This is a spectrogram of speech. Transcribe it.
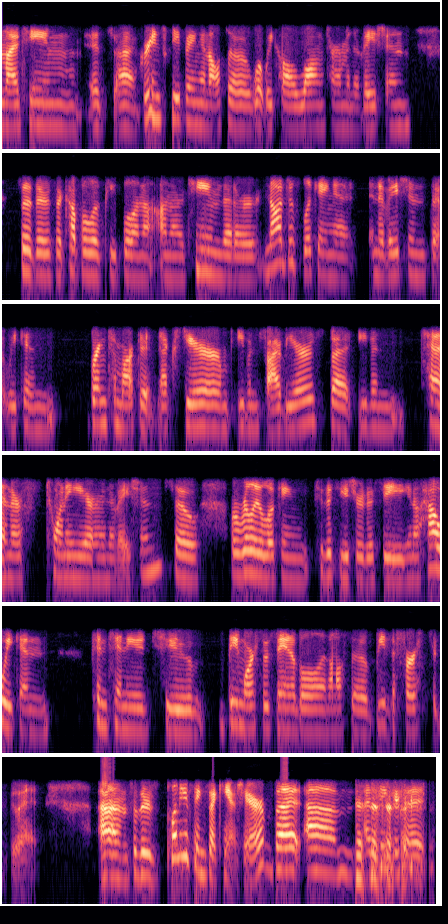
my team, it's uh, greenskeeping and also what we call long-term innovation. So there's a couple of people on, on our team that are not just looking at innovations that we can bring to market next year, even five years, but even 10 or 20 year innovations. So we're really looking to the future to see, you know, how we can continue to be more sustainable and also be the first to do it. Um, so there's plenty of things I can't share, but um, I think that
